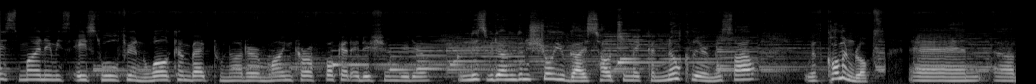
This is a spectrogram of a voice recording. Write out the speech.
guys, my name is Ace Wolfie and welcome back to another Minecraft Pocket Edition video. In this video I'm going to show you guys how to make a nuclear missile with common blocks. And uh,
